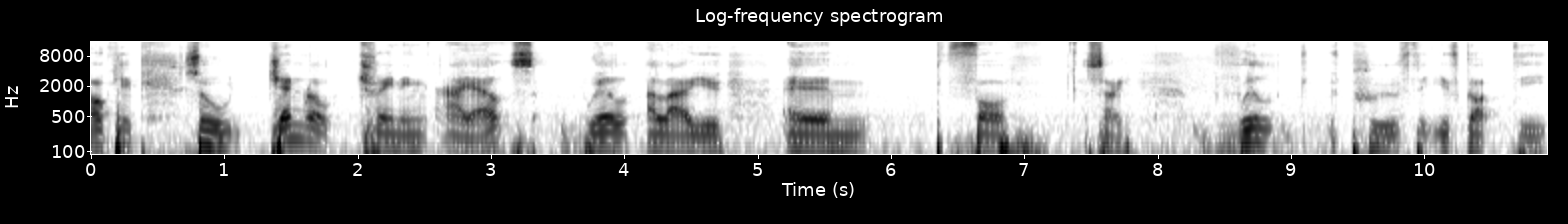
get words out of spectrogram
Okay, so general training IELTS will allow you um, for sorry will prove that you've got the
